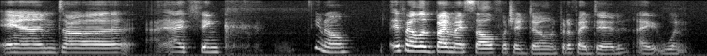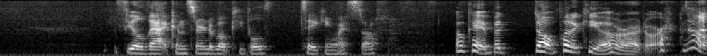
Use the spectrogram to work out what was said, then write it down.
and uh, I I think, you know, if I lived by myself, which I don't, but if I did, I wouldn't feel that concerned about people taking my stuff. Okay, but don't put a key over our door. No,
